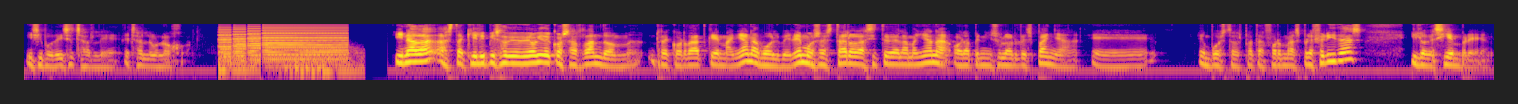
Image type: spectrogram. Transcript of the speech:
y si podéis echarle, echarle un ojo. Y nada, hasta aquí el episodio de hoy de Cosas Random. Recordad que mañana volveremos a estar a las 7 de la mañana, hora peninsular de España, eh, en vuestras plataformas preferidas. Y lo de siempre,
